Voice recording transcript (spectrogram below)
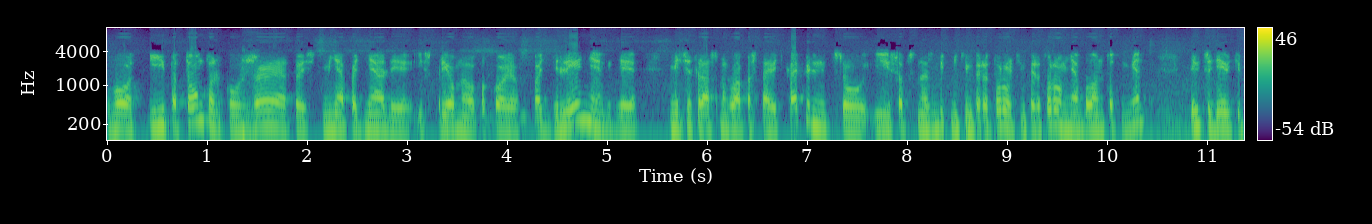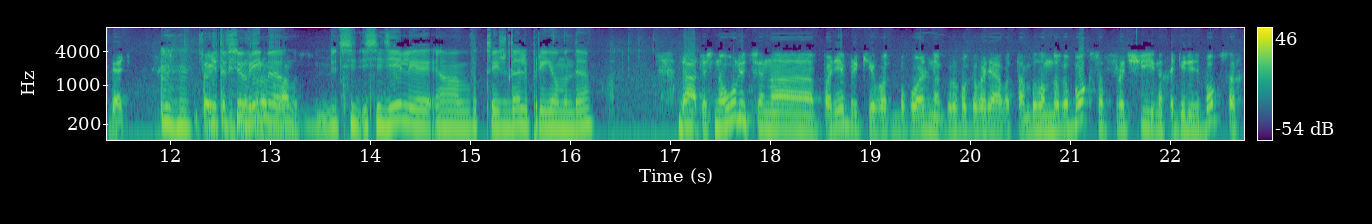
Вот. И потом только уже, то есть меня подняли из приемного покоя в отделение, где медсестра смогла поставить капельницу и, собственно, сбить мне температуру. Температура у меня была на тот момент 39,5. Угу. То это все время была... сидели а, вот, и ждали приема, да? Да, то есть на улице, на поребрике, вот буквально, грубо говоря, вот там было много боксов, врачи находились в боксах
